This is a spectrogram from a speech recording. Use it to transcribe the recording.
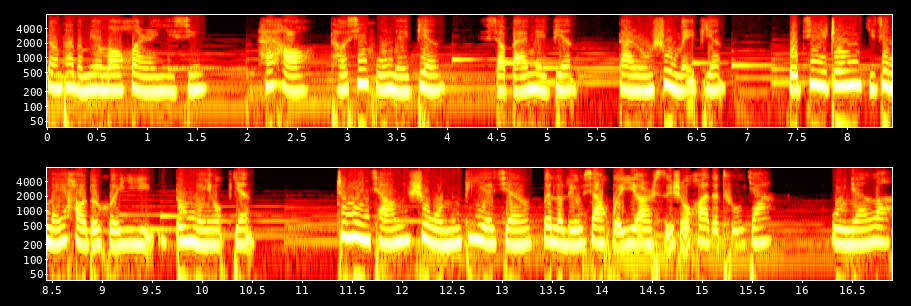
让他的面貌焕然一新。还好桃心湖没变，小白没变，大榕树没变，我记忆中一件美好的回忆都没有变。这面墙是我们毕业前为了留下回忆而随手画的涂鸦，五年了，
